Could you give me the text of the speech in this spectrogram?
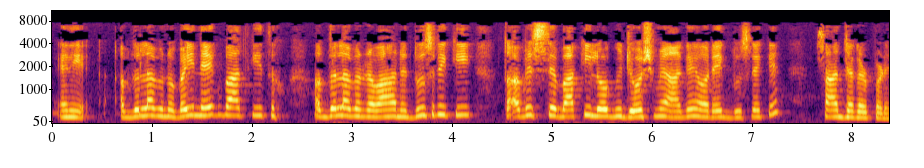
یعنی عبداللہ بن ابئی نے ایک بات کی، تو عبداللہ بن روا نے دوسری کی۔ تو اب اس سے باقی لوگ بھی جوش میں آ گئے اور ایک دوسرے کے ساتھ جگڑ پڑے۔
